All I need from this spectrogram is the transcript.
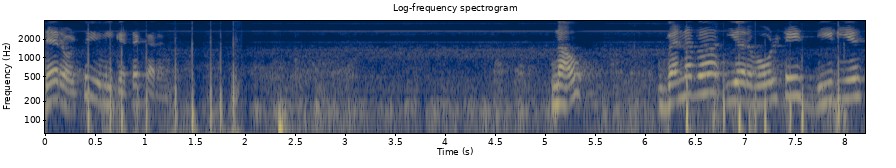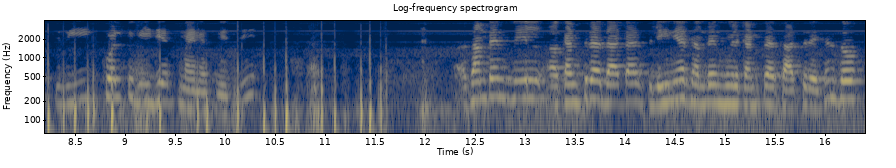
there also you will get a current. Now whenever your voltage VDS is equal to VGS minus VT uh, sometimes we'll uh, consider that as linear sometimes we'll consider saturation. So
